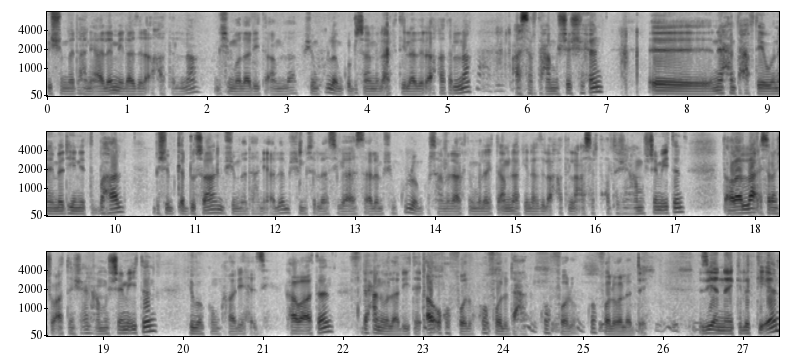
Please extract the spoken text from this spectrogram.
ብሽም መድሃኒ ዓለም ኢላ ዝለኣኻትልና ብሽም ወላዲት ኣምላክ ብሽም ኩሎም ቅዱሳን መላእክቲ ኢላ ዝለኣኻትልና 15 ሽሕን ናይ ሓንቲ ሓፍተይ እውን ናይ መድሂን ትበሃል ብሽም ቅዱሳን ብሽም መድሃኒ ዓለም ብሽም ስላሴ ጋስ ዓለም ብሽም ኩሎም ቅዱሳን መላእክቲ ወላዲት ኣምላክ ኢላ ዝለኣኻትልና 12500 ጠቕላላ 27500 ሂበኩም ክኸዲ ሕዚ ካብኣተን ድሓን ወላዲተይ ኣብኡ ከፈሉ ከፈሉ ድሓን ከፈሉ ከፈሉ ወለደይ እዚአን ናይ ክልቲአን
